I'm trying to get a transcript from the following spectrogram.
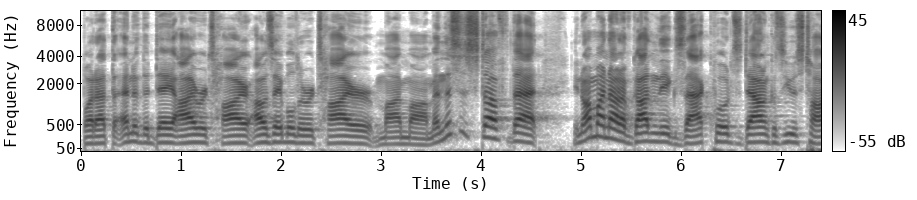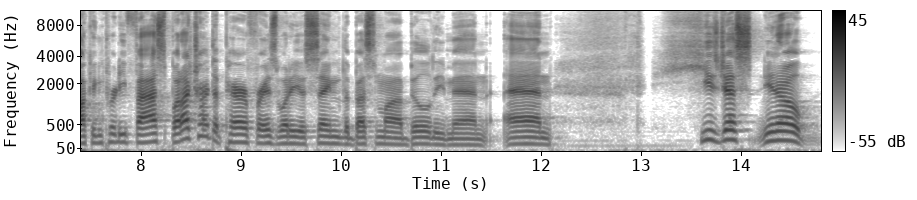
But at the end of the day, I retire. I was able to retire my mom. And this is stuff that, you know, I might not have gotten the exact quotes down because he was talking pretty fast, but I tried to paraphrase what he was saying to the best of my ability, man. And he's just, you know,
